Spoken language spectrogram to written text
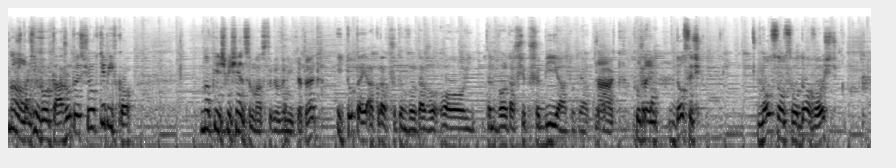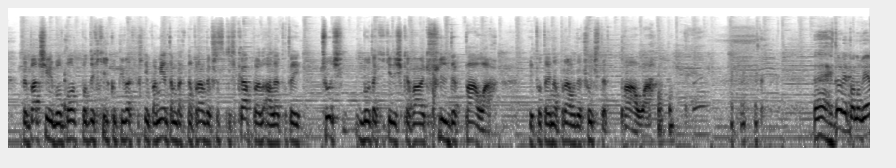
No, W takim woltażu to jest śródkie piwko. no 5 miesięcy ma z tego wynika, tak? I tutaj akurat przy tym woltażu, oj, ten woltaż się przebija tutaj akurat. Tak. Tutaj, dosyć mocną słodowość. wybaczcie mi, bo po, po tych kilku piwach już nie pamiętam tak naprawdę wszystkich kapel, ale tutaj czuć, był taki kiedyś kawałek Fil de Pała. I tutaj naprawdę czuć te pała. Ech, panowie.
